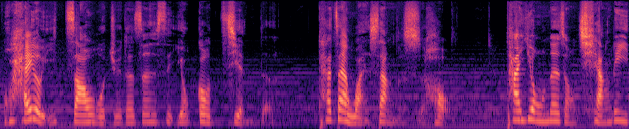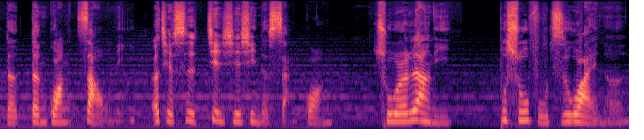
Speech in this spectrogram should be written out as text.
我还有一招，我觉得真的是有够贱的。他在晚上的时候，他用那种强力的灯光照你，而且是间歇性的闪光，除了让你不舒服之外呢，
